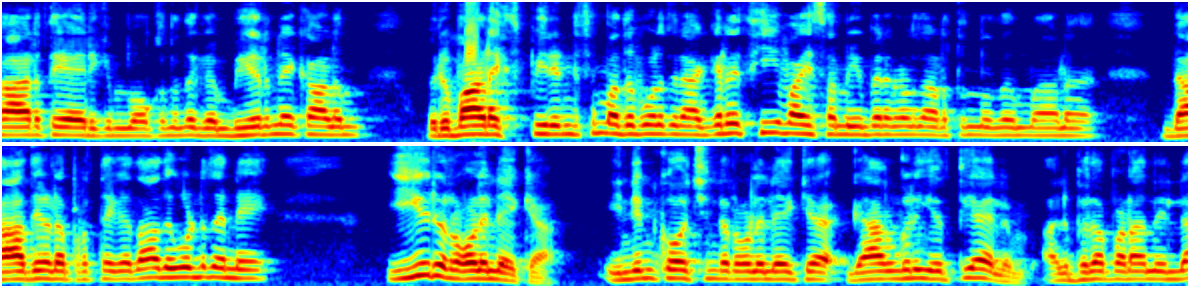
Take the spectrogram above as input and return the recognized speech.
താരത്തെയായിരിക്കും നോക്കുന്നത്. ഗംഭീറിനേക്കാളും ഒരുപാട് എക്സ്പീരിയൻസും അതുപോലെ തന്നെ അഗ്രസീവായ സമീപനങ്ങൾ നടത്തുന്നതുമാണ് ദാദയുടെ പ്രത്യേകത. അതുകൊണ്ട് തന്നെ ഈ ഒരു റോളിലേക്ക് ഇന്ത്യൻ കോച്ചിന്റെ റോളിലേക്ക് ഗാംഗുലി എത്തിയാലും അത്ഭുതപ്പെടാനില്ല.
